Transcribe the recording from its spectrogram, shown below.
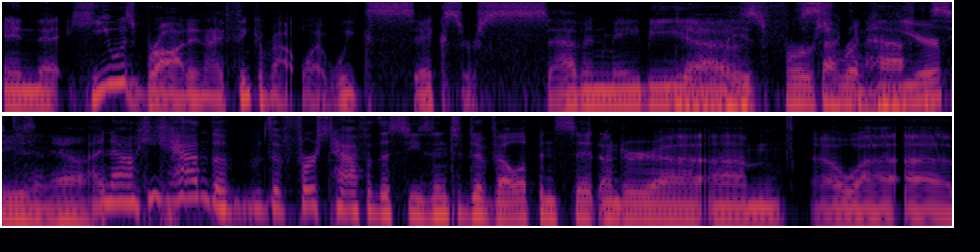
in that he was brought in, I think about what week six or seven, maybe. uh, it his first second half year. of the season. Yeah. I know he had the the first half of the season to develop and sit under uh, um oh uh, uh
